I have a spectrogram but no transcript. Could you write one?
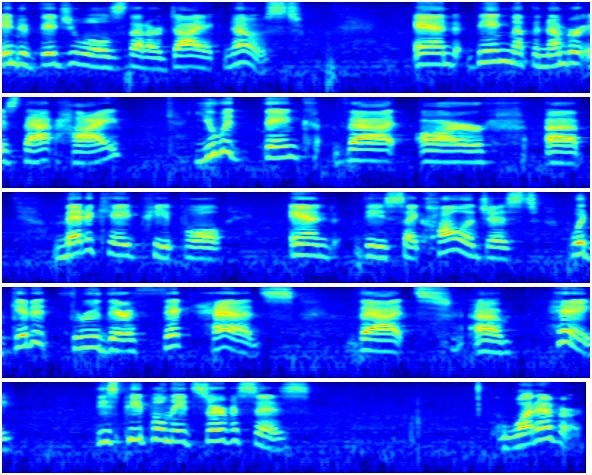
individuals that are diagnosed. And being that the number is that high, you would think that our uh, Medicaid people and these psychologists would get it through their thick heads that, um, hey, these people need services, whatever.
